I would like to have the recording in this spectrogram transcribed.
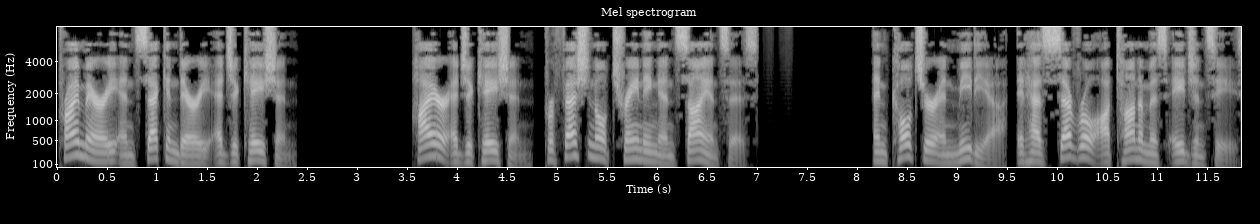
Primary and Secondary Education Higher Education, Professional Training and Sciences and Culture and Media, it has several autonomous agencies.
